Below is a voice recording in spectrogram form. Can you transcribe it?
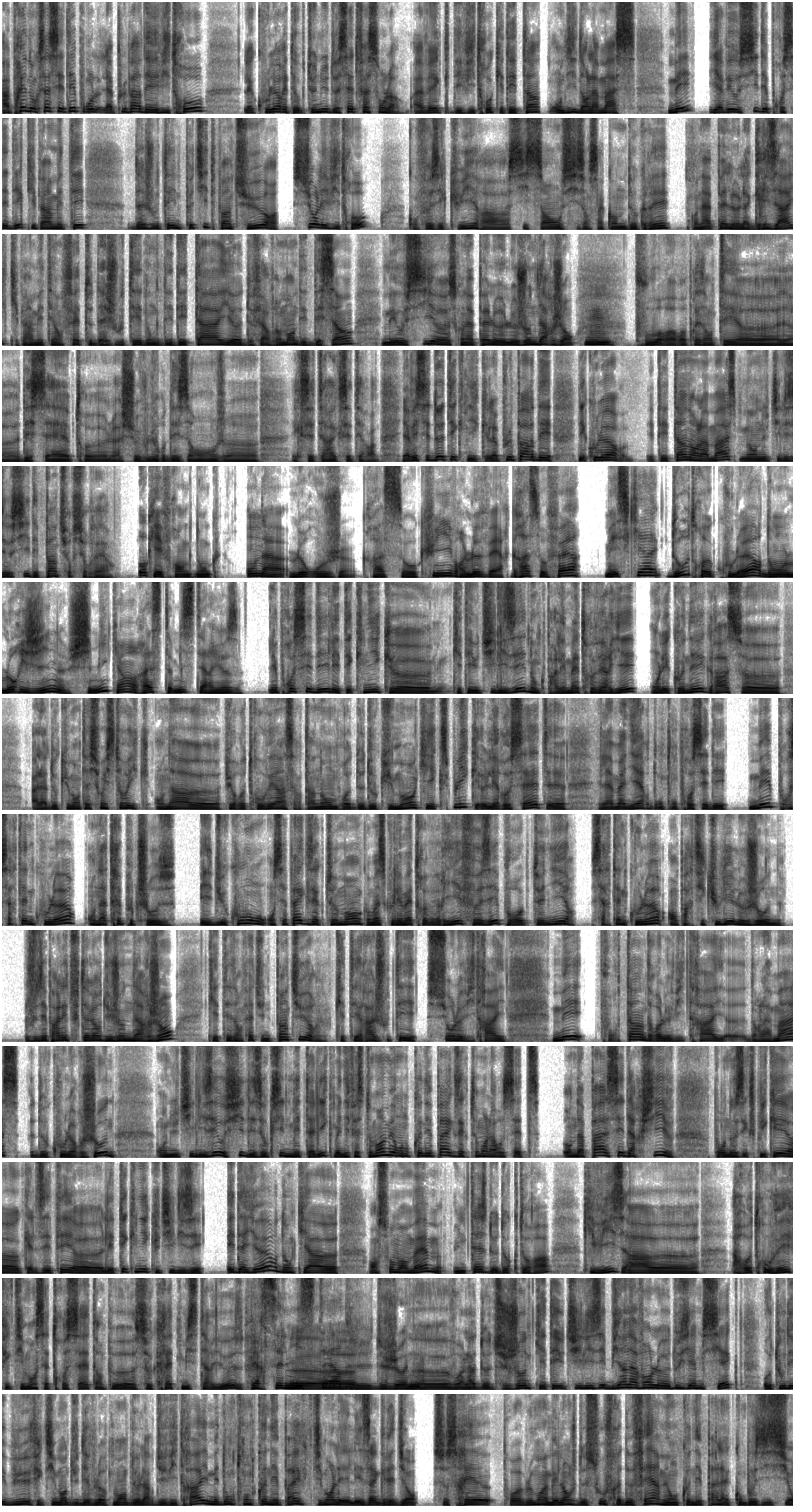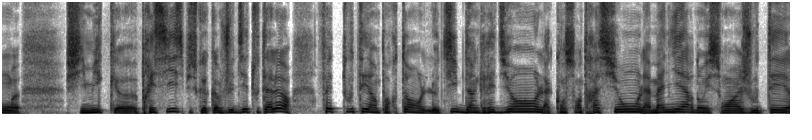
Après, donc ça, c'était pour la plupart des vitraux, la couleur était obtenue de cette façon-là, avec des vitraux qui étaient teints, on dit, dans la masse. Mais il y avait aussi des procédés qui permettaient d'ajouter une petite peinture sur les vitraux, qu'on faisait cuire à 600 ou 650 degrés, qu'on appelle la grisaille, qui permettait en fait d'ajouter donc des détails, de faire vraiment des dessins, mais aussi euh, ce qu'on appelle le jaune d'argent, mm. pour représenter euh, des sceptres, la chevelure des anges, etc., etc. Il y avait ces deux techniques. La plupart des, des couleurs étaient teintes dans la masse, mais on utilisait aussi des peintures sur verre. Ok Franck, donc on a le rouge grâce au cuivre, le vert grâce au fer. Mais est-ce qu'il y a d'autres couleurs dont l'origine chimique hein, reste mystérieuse? Les procédés, les techniques euh, qui étaient utilisées donc par les maîtres verriers, on les connaît grâce euh, à la documentation historique. On a euh, pu retrouver un certain nombre de documents qui expliquent les recettes et la manière dont on procédait. Mais pour certaines couleurs, on a très peu de choses. Et du coup, on ne sait pas exactement comment est-ce que les maîtres verriers faisaient pour obtenir certaines couleurs, en particulier le jaune. Je vous ai parlé tout à l'heure du jaune d'argent, qui était en fait une peinture qui était rajoutée sur le vitrail. Mais pour teindre le vitrail euh, dans la masse de couleur jaune, on utilisait aussi des oxydes métalliques, manifestement, mais on ne connaît pas exactement la recette. On n'a pas assez d'archives pour nous expliquer euh, quelles étaient euh, les techniques utilisées. Et d'ailleurs, donc il y a en ce moment même une thèse de doctorat qui vise à à retrouver effectivement cette recette un peu euh, secrète, mystérieuse. Percer le mystère euh, du, jaune. Euh, voilà, de ce jaune qui était utilisé bien avant le XIIe siècle, au tout début effectivement du développement de l'art du vitrail, mais dont on ne connaît pas effectivement les, ingrédients. Ce serait probablement un mélange de soufre et de fer, mais on ne connaît pas la composition chimique précise, puisque comme je le disais tout à l'heure, en fait tout est important. Le type d'ingrédients, la concentration, la manière dont ils sont ajoutés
